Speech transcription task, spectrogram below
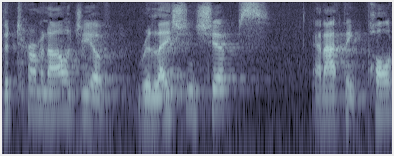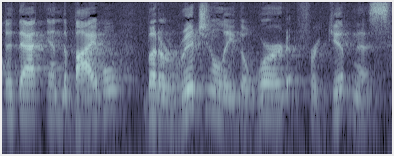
the terminology of relationships. And I think Paul did that in the Bible. But originally, the word forgiveness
